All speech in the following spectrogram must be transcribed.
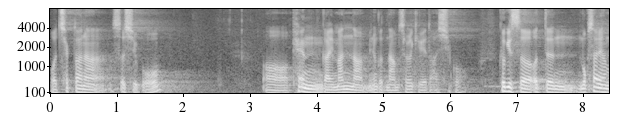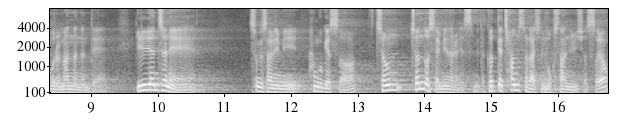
뭐 책도 하나 쓰시고 어, 팬과의 만남 이런 것 남설 기회도 하시고 거기서 어떤 목사님 한 분을 만났는데 1년 전에 선교사님이 한국에서 전, 전도 세미나를 했습니다. 그때 참석하신 목사님이셨어요.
